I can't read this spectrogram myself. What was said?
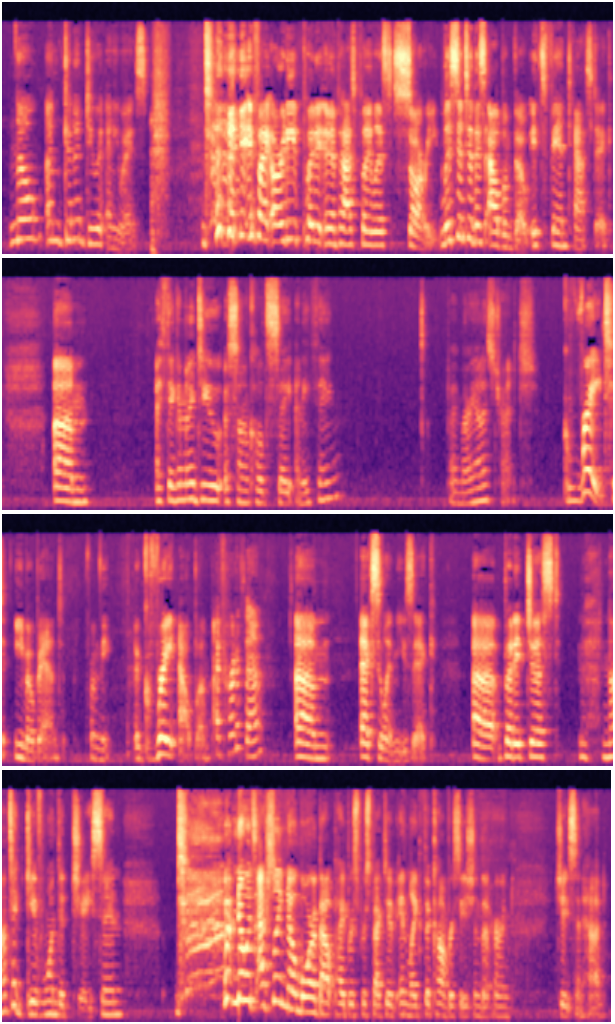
no, I'm gonna do it anyways. if I already put it in a past playlist, sorry. Listen to this album though; it's fantastic. Um, I think I'm gonna do a song called "Say Anything" by Marianas Trench. Great emo band from the a great album I've heard of them. um excellent music uh but it just not to give one to jason. No it's actually no more about piper's perspective in like the conversation that her and jason had.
